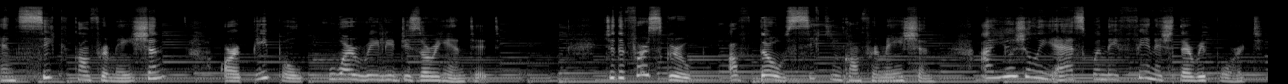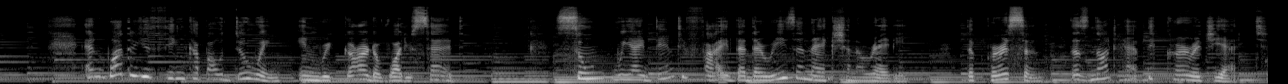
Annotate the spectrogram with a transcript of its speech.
and seek confirmation, or people who are really disoriented. To the first group of those seeking confirmation, I usually ask when they finish their report. And what do you think about doing in regard of what you said? Soon we identify that there is an action already. The person does not have the courage yet.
